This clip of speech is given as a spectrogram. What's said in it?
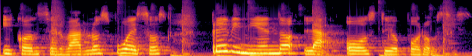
y conservar los huesos, previniendo la osteoporosis.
